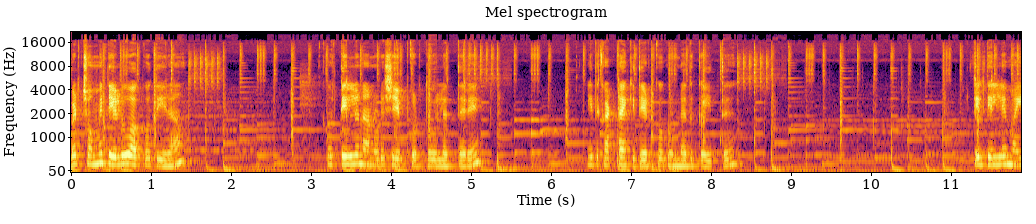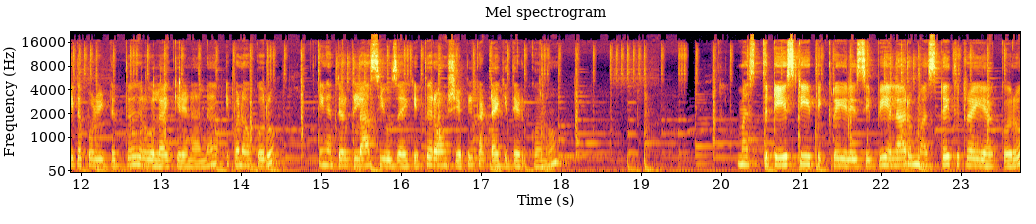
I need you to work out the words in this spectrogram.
ಬಟ್ ಚೊಮ್ಮೆ ತೆಳು ಹಾಕೋತೀರಾ? ಕೊರ ತೆಳು ನಾನು ಡೆ ಶೇಪ್ ಕೊಡ್ತೋಲ್ಲತ್ತರೆ ಇದು ಕಟ್ ಹಾಕಿ ತಿಡ್ಕೋ ಗುಂಡದ ಕೈತೆ. ಇಲ್ಲಿ ತೆಲ್ಲೆ ಮೈದಾ ಪೊಡಿ ಇಟ್ಟಿತ್ತು ರೋಲ್ ಹಾಕಿರೆ ನಾನು ಇಪ್ಪ ನೋಕೋರು ಹಿಂಗಂತೇಳಿ ಗ್ಲಾಸ್ ಯೂಸ್ ಆಗಿತ್ತು ರೌಂಡ್ ಶೇಪಲ್ಲಿ ಕಟ್ ಹಾಕಿ ತೆಡ್ಕೊನು ಮಸ್ತ್ ಟೇಸ್ಟಿ ಇತ್ತಿಕ್ರೆ ಈ ರೆಸಿಪಿ ಎಲ್ಲರೂ ಮಸ್ಟ್ ಐತಿ ಟ್ರೈ ಹಾಕೋರು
